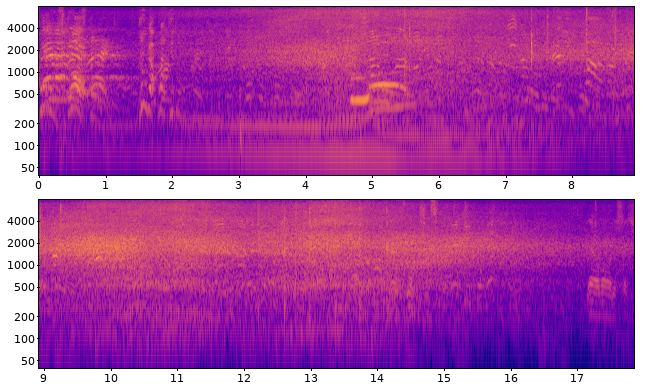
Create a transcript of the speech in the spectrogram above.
prvu, skroz. Druga, prati druga. Evo malo nesreće.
